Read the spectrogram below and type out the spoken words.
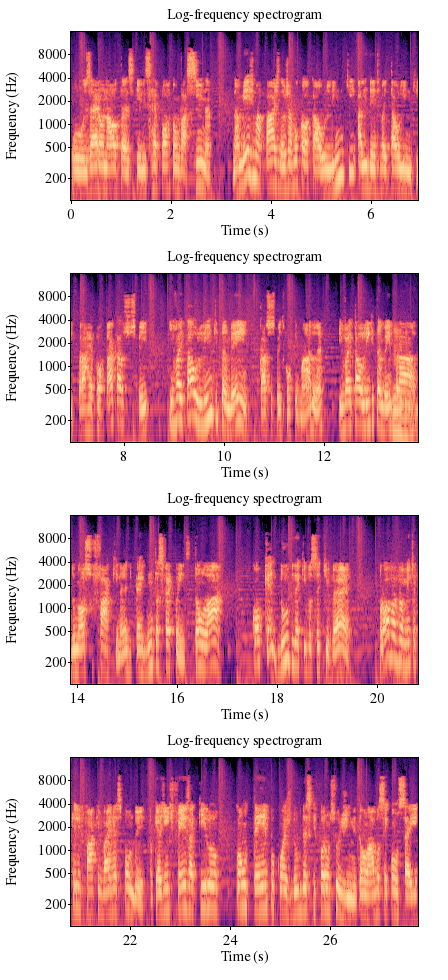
os aeronautas eles reportam vacina. Na mesma página eu já vou colocar o link, ali dentro vai estar o link para reportar caso suspeito e vai estar o link também, caso suspeito confirmado, né? E vai estar o link também para uhum. do nosso FAQ, né, de perguntas frequentes. Então lá, qualquer dúvida que você tiver, provavelmente aquele FAQ vai responder, porque a gente fez aquilo com o tempo, com as dúvidas que foram surgindo. Então lá você consegue,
